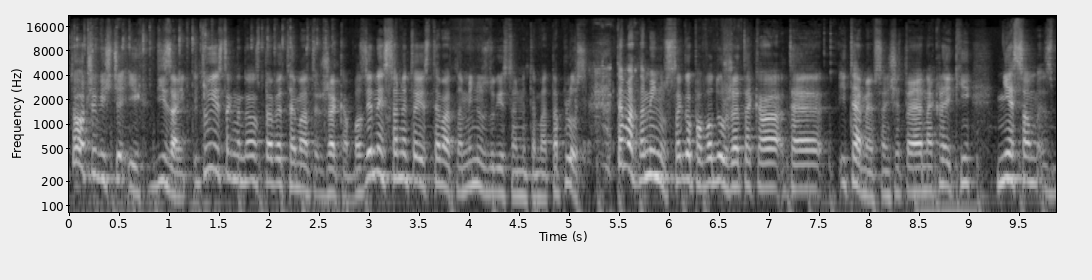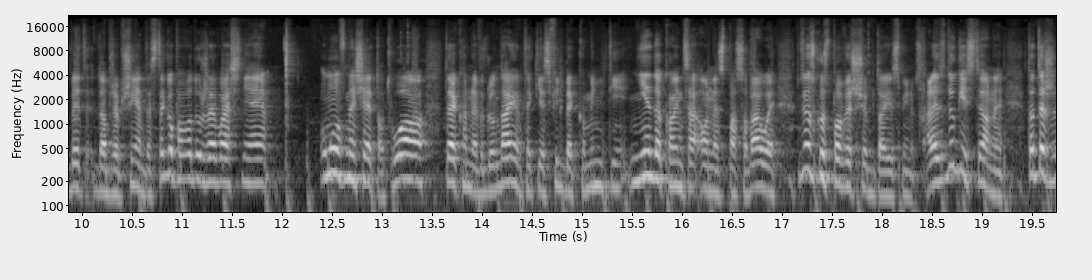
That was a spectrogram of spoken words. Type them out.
to oczywiście ich design. I tu jest tak na dobrą sprawę temat rzeka, bo z jednej strony to jest temat na minus, z drugiej strony temat na plus. Temat na minus z tego powodu, że taka, te itemy, w sensie te naklejki, nie są zbyt dobrze przyjęte. Z tego powodu, że właśnie Umówmy się, to tło, to jak one wyglądają, taki jest feedback community, nie do końca one spasowały, w związku z powyższym to jest minus. Ale z drugiej strony, to też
